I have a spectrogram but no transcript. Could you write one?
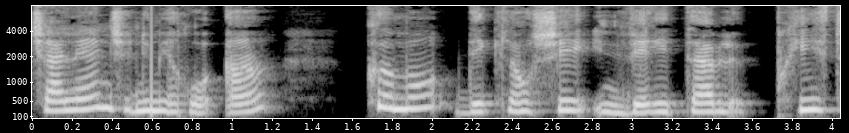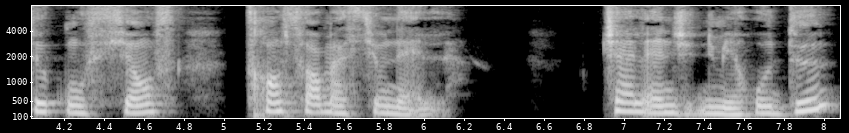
Challenge numéro 1. Comment déclencher une véritable prise de conscience transformationnelle. Challenge numéro 2.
